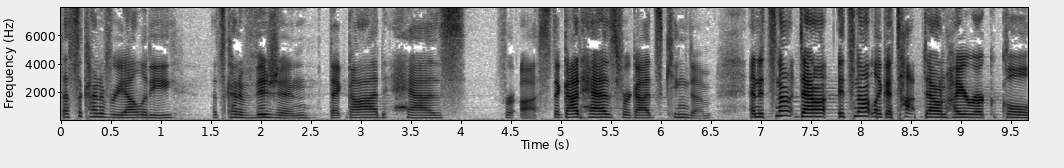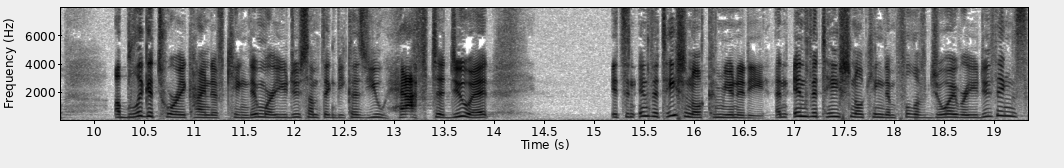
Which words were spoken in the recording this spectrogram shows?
That's the kind of reality, that's the kind of vision that God has for us, that God has for God's kingdom. And it's not down it's not like a top-down hierarchical obligatory kind of kingdom where you do something because you have to do it. It's an invitational community, an invitational kingdom full of joy where you do things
